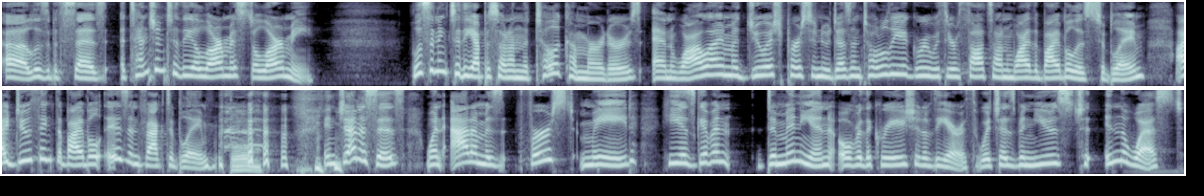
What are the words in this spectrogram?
uh, Elizabeth says, Attention to the alarmist alarmy. Listening to the episode on the Tilikum murders, and while I'm a Jewish person who doesn't totally agree with your thoughts on why the Bible is to blame, I do think the Bible is in fact to blame. In Genesis, when Adam is first made, he is given dominion over the creation of the earth, which has been used to, in the West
